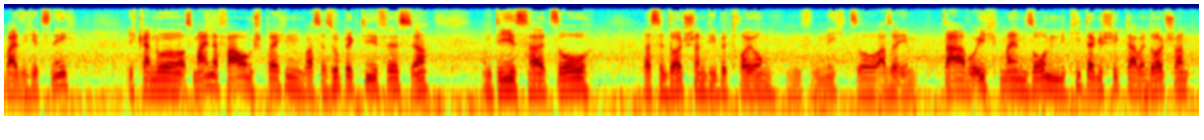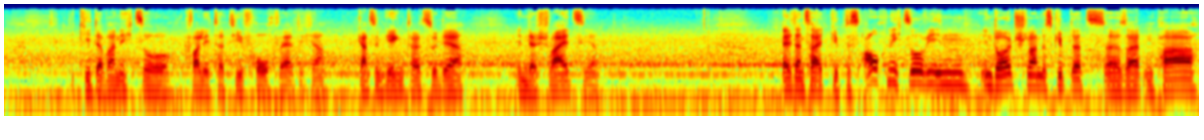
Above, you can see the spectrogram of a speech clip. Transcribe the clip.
weiß ich jetzt nicht. Ich kann nur aus meiner Erfahrung sprechen, was ja subjektiv ist. Ja. Und die ist halt so, dass in Deutschland die Betreuung nicht so, also eben da, wo ich meinen Sohn in die Kita geschickt habe in Deutschland, die Kita war nicht so qualitativ hochwertig. Ja. Ganz im Gegenteil zu der in der Schweiz hier. Elternzeit gibt es auch nicht so wie in, in Deutschland. Es gibt jetzt äh, seit ein paar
